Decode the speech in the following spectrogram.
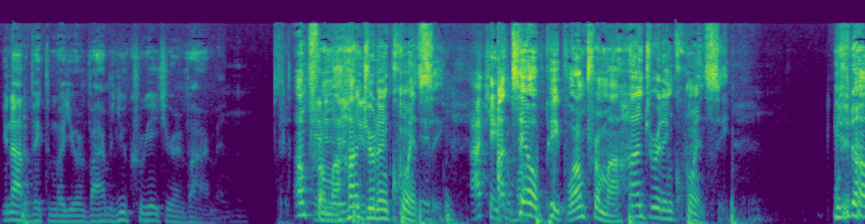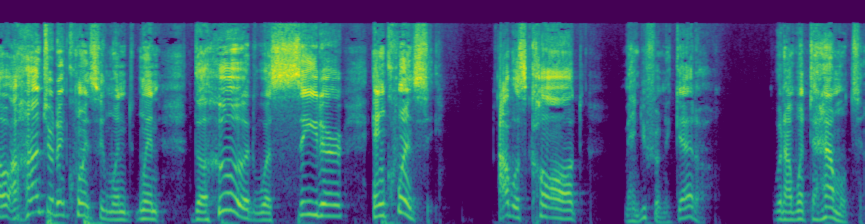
You're not a victim of your environment. You create your environment. I'm from a hundred and Quincy. it- I I tell a- people I'm from a hundred and Quincy. You know, a hundred and Quincy. When when the hood was Cedar and Quincy, I was called, man, you from the ghetto. When I went to Hamilton,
